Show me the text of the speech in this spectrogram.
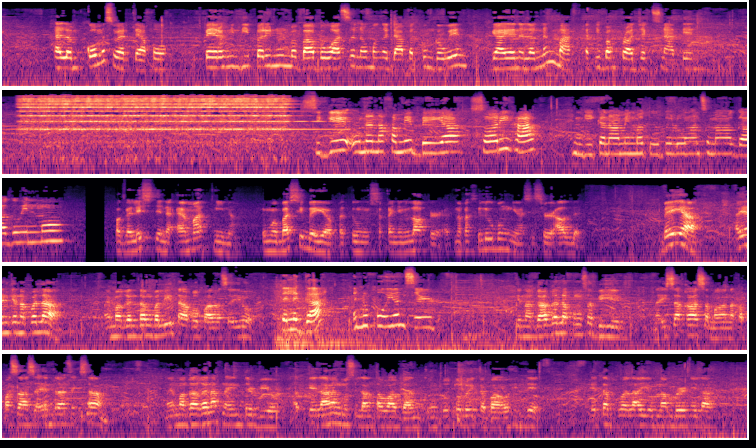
Alam ko maswerte ako. Pero hindi pa rin nun mababawasan ang mga dapat kong gawin. Gaya na lang ng math at ibang projects natin. Sige, una na kami, Bea. Sorry ha. Hindi ka namin matutulungan sa mga gagawin mo. Pagalis ni na Emma at Nina, lumabas si Bea patungo sa kanyang locker at nakasalubong niya si Sir Alden. Bea, ayan ka na pala. May magandang balita ako para sa iyo. Talaga? Ano po yun, sir? Kinagagalak kong sabihin na isa ka sa mga nakapasa sa entrance exam. May magaganap na interview at kailangan mo silang tawagan kung tutuloy ka ba o hindi. Itap wala yung number nila.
